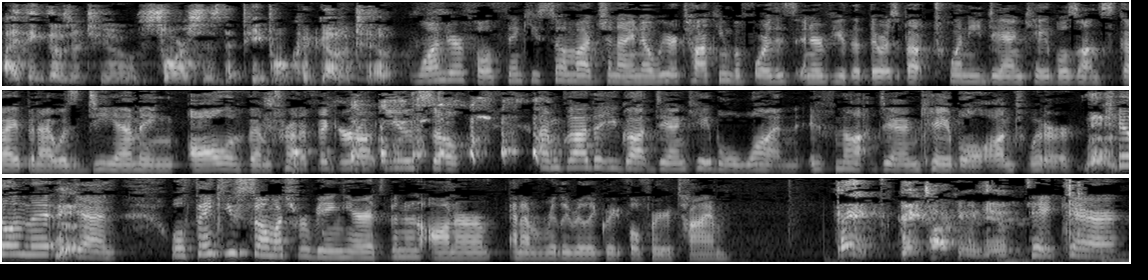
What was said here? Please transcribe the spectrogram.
I think those are two sources that people could go to. Wonderful. Thank you so much. And I know we were talking before this interview that there was about 20 Dan Cables on Skype and I was DMing all of them trying to figure out you. So I'm glad that you got Dan Cable one, if not Dan Cable on Twitter. Killing it again. Well, thank you so much for being here. It's been an honor and I'm really, really grateful for your time. Great. Great talking with you. Take care.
